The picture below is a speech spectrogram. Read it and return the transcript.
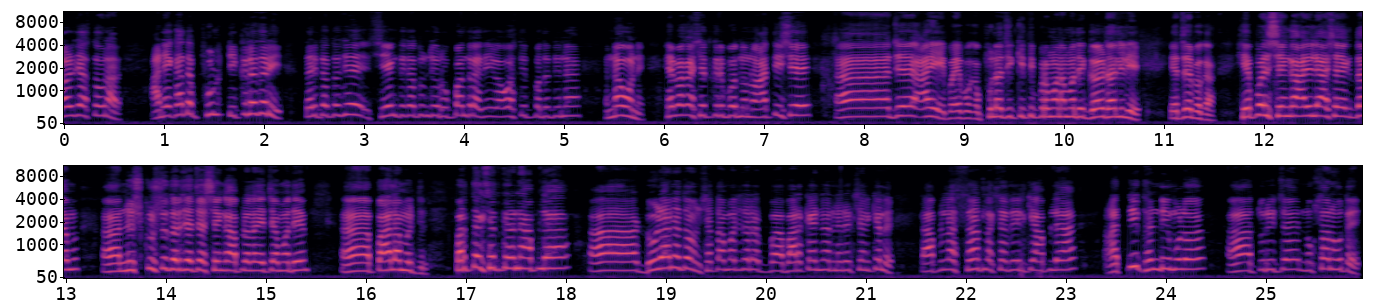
गळ जास्त होणार. आणि एखादं फुल टिकलं जरी तरी त्याचं जे शेंग त्याच्यातून जे रूपांतर आहे ते व्यवस्थित पद्धतीनं न होणे. हे बघा शेतकरी बंधूंनो अतिशय जे आहे बाई बघा फुलाची किती प्रमाणामध्ये गळ झालेली आहे याचं बघा. हे पण शेंगा आलेल्या अशा एकदम निष्कृष्ट दर्जाच्या शेंगा आपल्याला याच्यामध्ये पाहायला मिळतील. प्रत्येक शेतकऱ्याने आपल्या डोळ्यानं जाऊन शेतामध्ये जर बारकाईनं जर निरीक्षण केलं तर आपल्याला सहज लक्षात येईल की आपल्या अति थंडीमुळं तुरीचं नुकसान होत आहे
